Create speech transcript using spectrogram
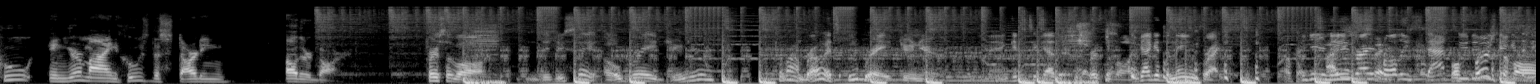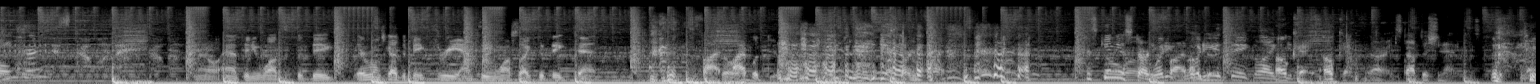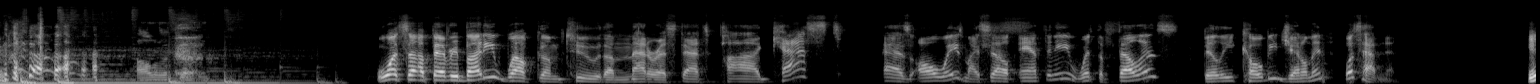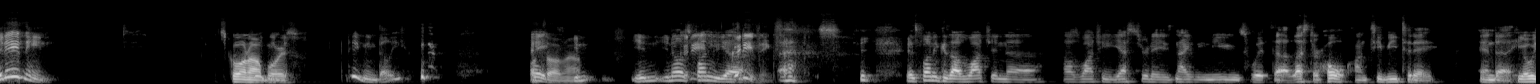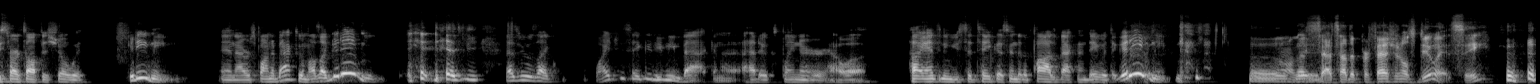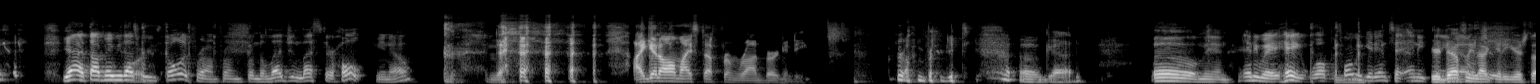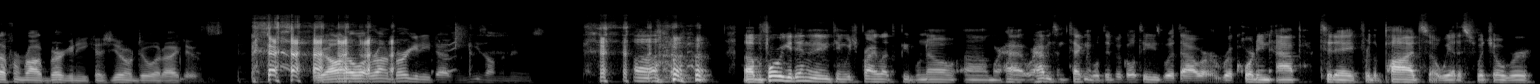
who in your mind who's the starting other guard? First of all, did you say Oubre Jr.? Come on, bro. It's Oubre Jr. Man, get it together. First of all, you gotta get the names right. Okay. You get your names right say, for all these stats well, you do. First you of all, right? you know, Anthony wants the big. Everyone's got the big three. Anthony wants like the big ten. five, five would do. Just give me a starting what do, five. What do you think? Like, okay, you know, okay, all right. Stop the shenanigans. all of a sudden. What's up, everybody? Welcome to the Matter of Stats podcast. As always, myself, Anthony, with the fellas, Billy, Kobe, gentlemen. What's happening? Good evening. What's going on, boys? Good evening, Billy. hey, up, man? You, you, you know, it's Good funny. Evening. Uh, Good evening. it's funny because I was watching. Uh, I was watching yesterday's nightly news with uh, Lester Holt on TV today, and uh, he always starts off his show with "Good evening." And I responded back to him. I was like, "Good evening." as he he was like, "Why did you say good evening back?" And I, I had to explain to her how uh, how Anthony used to take us into the pods back in the day with the "Good evening." oh, oh that's that's how the professionals do it. See. yeah, I thought maybe that's where you stole it from from from the legend Lester Holt. You know. I get all my stuff from Ron Burgundy. Ron Burgundy. Oh God. Oh man. Anyway, hey, well, before we get into anything, you're definitely uh, not should... getting your stuff from Ron Burgundy because you don't do what I do. we all know what Ron Burgundy does when he's on the news. uh, uh, before we get into anything, we should probably let the people know um, we're ha- we're having some technical difficulties with our recording app today for the pod, so we had to switch over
